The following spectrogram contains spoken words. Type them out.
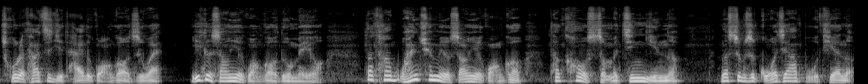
除了他自己台的广告之外。一个商业广告都没有，那他完全没有商业广告，他靠什么经营呢？那是不是国家补贴呢？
